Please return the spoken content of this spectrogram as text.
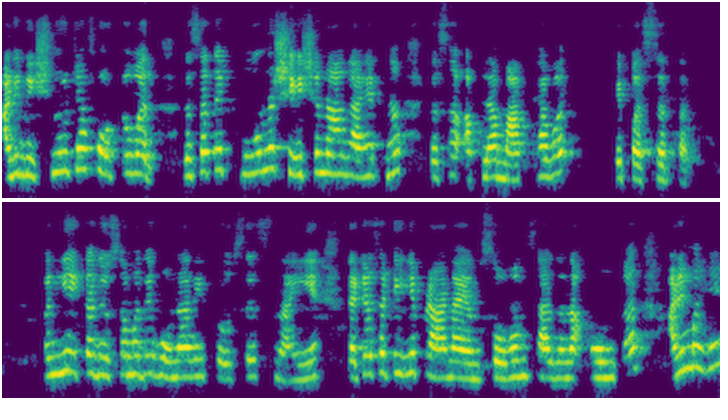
आणि विष्णूच्या फोटोवर जसं ते पूर्ण शेषनाग आहेत ना तसं आपल्या माथ्यावर हे पसरतात. पण ही एका दिवसामध्ये होणारी प्रोसेस नाहीये. त्याच्यासाठी हे प्राणायाम सोहम साधना ओंकार आणि मग हे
